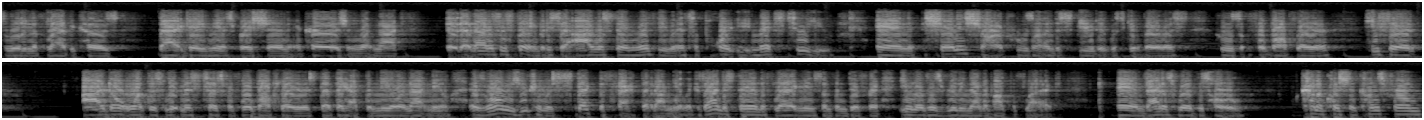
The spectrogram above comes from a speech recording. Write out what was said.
saluting the flag because that gave me inspiration and courage and whatnot. That, that was his thing. But he said, I will stand with you and support you next to you. And Shannon Sharpe, who's on Undisputed with Skip Bayless, who's a football player, he said, I don't want this litmus test for football players that they have to kneel or not kneel. As long as you can respect the fact that I'm kneeling, because I understand the flag means something different, even though this is really not about the flag. And that is where this whole kind of question comes from,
